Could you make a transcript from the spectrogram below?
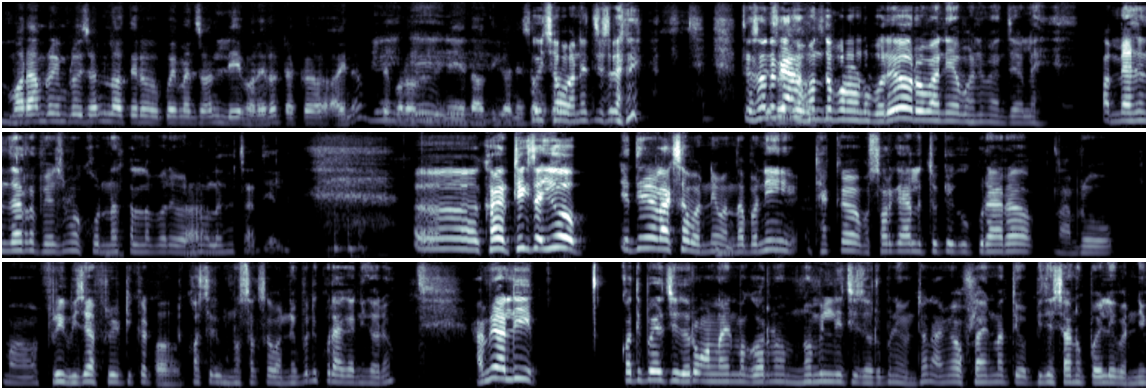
म राम्रो इम्प्लोइ छ भने ल तेरो कोही मान्छे छ भने ले भनेर टक्क होइन पेपरहरू लिने यताउति गर्ने कोही छ भने त्यसो भने त्यसो भने आफन्त। बनाउनु पर्यो रोमानिया भन्ने मान्छेहरूलाई अब मेसेन्जर र फेसबुकमा खोज्न थाल्नु पर्यो भन्नु। होला साथीहरूले। खैर ठिक छ। यो यति नै लाग्छ भन्ने भन्दा पनि ठ्याक्क अब सरकारले तोकेको कुरा र हाम्रो फ्री भिजा फ्री टिकट। कसरी हुनसक्छ भन्ने पनि कुराकानी गऱ्यौँ। हामी अलि कतिपय चिजहरू अनलाइनमा गर्न नमिल्ने चिजहरू पनि हुन्छन्। हामी अफलाइनमा त्यो विदेश जानु पहिले भन्ने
